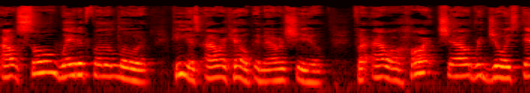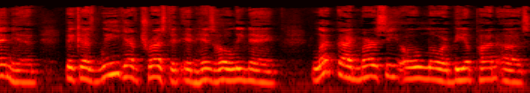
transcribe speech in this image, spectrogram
Our soul waited for the Lord he is our help and our shield. For our heart shall rejoice in him, because we have trusted in his holy name. Let thy mercy, O Lord, be upon us,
